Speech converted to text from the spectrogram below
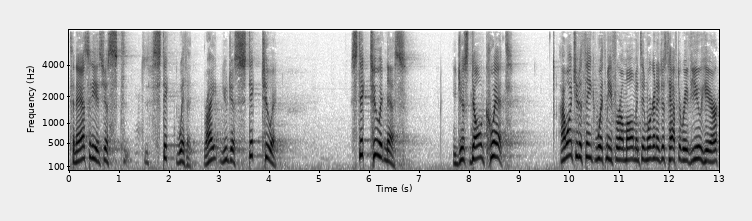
Tenacity is just stick with it, right? You just stick to it. Stick to itness. You just don't quit. I want you to think with me for a moment, and we're going to just have to review here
